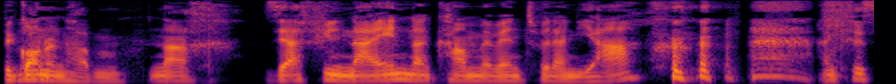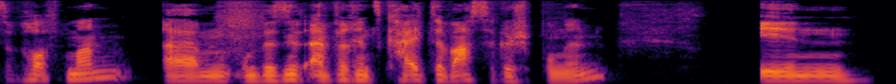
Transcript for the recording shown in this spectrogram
begonnen haben. Nach sehr viel Nein, dann kam eventuell ein Ja an Christoph Hoffmann. Ähm, und wir sind einfach ins kalte Wasser gesprungen. In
